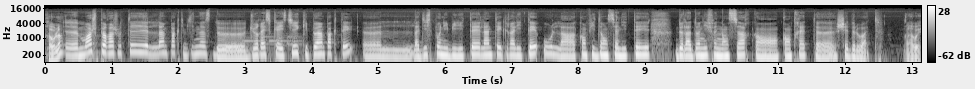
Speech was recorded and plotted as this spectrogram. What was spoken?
Raoula? Euh, moi, je peux rajouter l'impact business de, du qui peut impacter euh, la disponibilité, l'intégralité ou la confidentialité de la donnée financière qu'on traite euh, chez Deloitte. Ah oui,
